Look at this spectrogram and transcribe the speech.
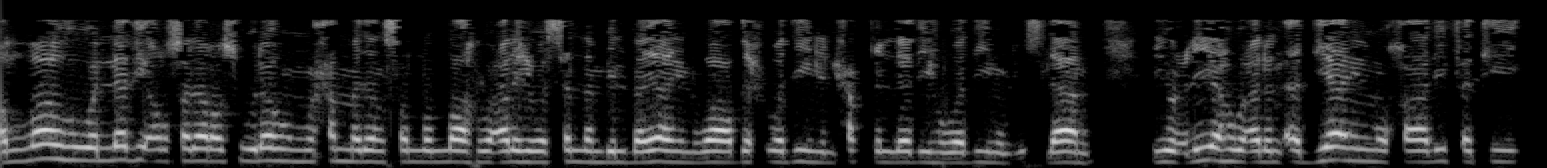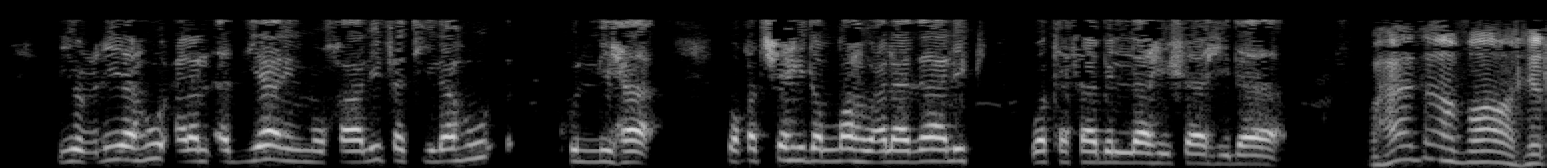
الله هو الذي أرسل رسوله محمدا صلى الله عليه وسلم بالبيان الواضح ودين الحق الذي هو دين الإسلام ليعليه على الأديان المخالفة ليعليه على الأديان المخالفة له كلها. وقد شهد الله على ذلك وكفى بالله شاهدا. وهذا ظاهر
